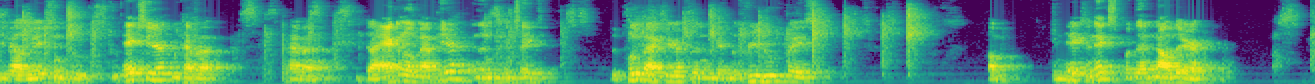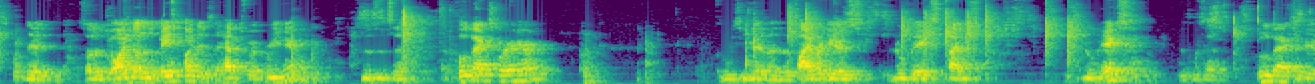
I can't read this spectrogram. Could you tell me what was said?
evaluation to, to x here, we have a, have a diagonal map here, and then we can take the pullback here, then we get the free loop base of in x and x, but then now they're, they're sort of joined on the base point, is they have to agree here. So this is a, a pullback square here. We see here that the fiber here is loop x times loop x. This is a pullback, so here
